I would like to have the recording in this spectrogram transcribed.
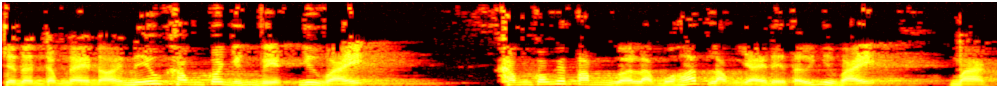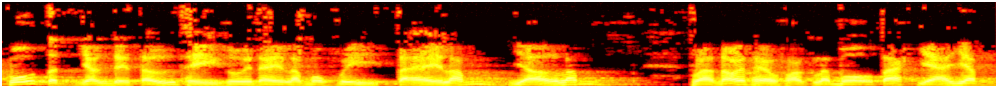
Cho nên trong này nói nếu không có những việc như vậy, Không có cái tâm gọi là mua hết lòng dạy đệ tử như vậy mà cố tình nhận đệ tử thì người này là một vị tệ lắm, dở lắm. Và nói theo Phật là Bồ Tát giả danh.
